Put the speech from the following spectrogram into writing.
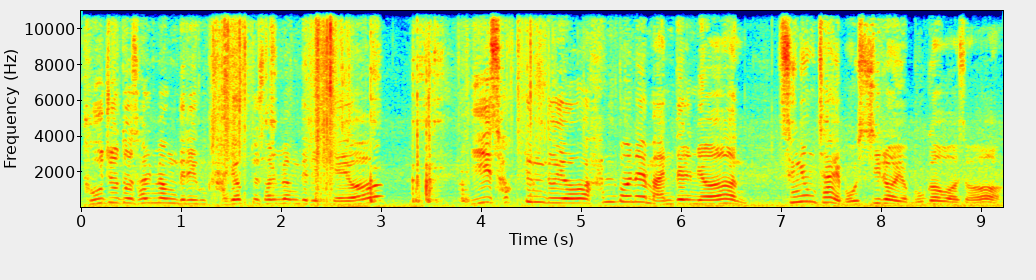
부주도 설명드리고 가격도 설명드릴게요. 이 석등도요 한 번에 만들면 승용차에 못 실어요 무거워서.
